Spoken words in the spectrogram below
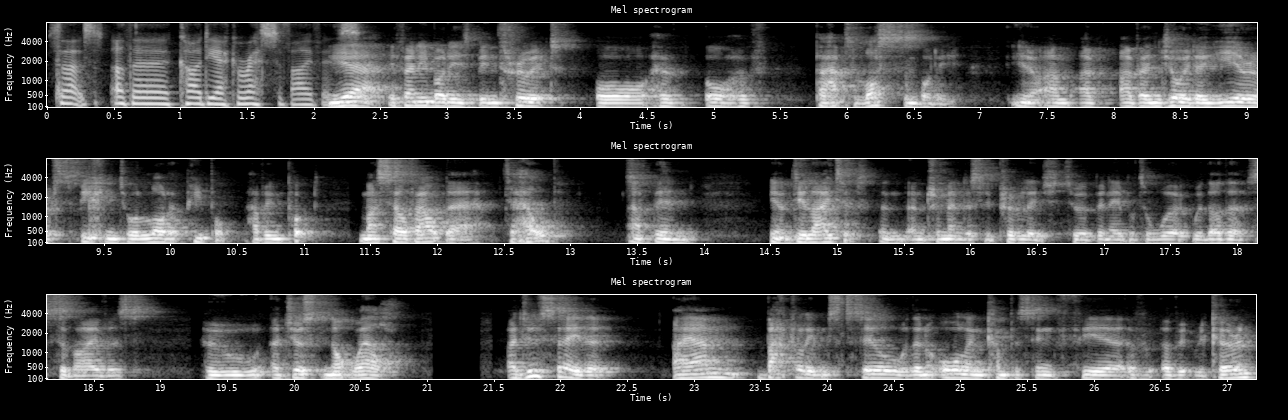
So that's other cardiac arrest survivors. Yeah, if anybody's been through it or have or have perhaps lost somebody, you know, i have I've enjoyed a year of speaking to a lot of people, having put myself out there to help. I've been, you know, delighted and, and tremendously privileged to have been able to work with other survivors who are just not well. I do say that I am battling still with an all-encompassing fear of, of it recurring.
